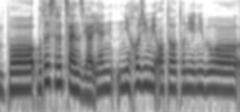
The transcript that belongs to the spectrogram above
bo, bo to jest recenzja. Ja, nie chodzi mi o to, to nie, nie było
